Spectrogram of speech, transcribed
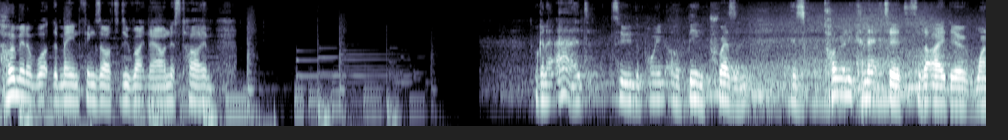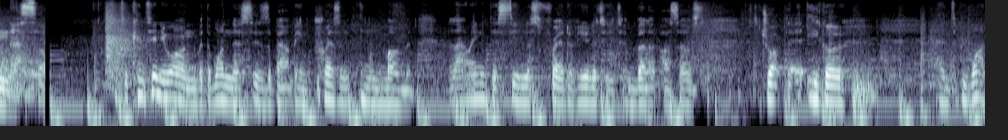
home in on what the main things are to do right now in this time. We're going to add to the point of being present is totally connected to the idea of oneness. To continue on with the oneness is about being present in the moment, allowing this seamless thread of unity to envelop ourselves, to drop the ego and to be one.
